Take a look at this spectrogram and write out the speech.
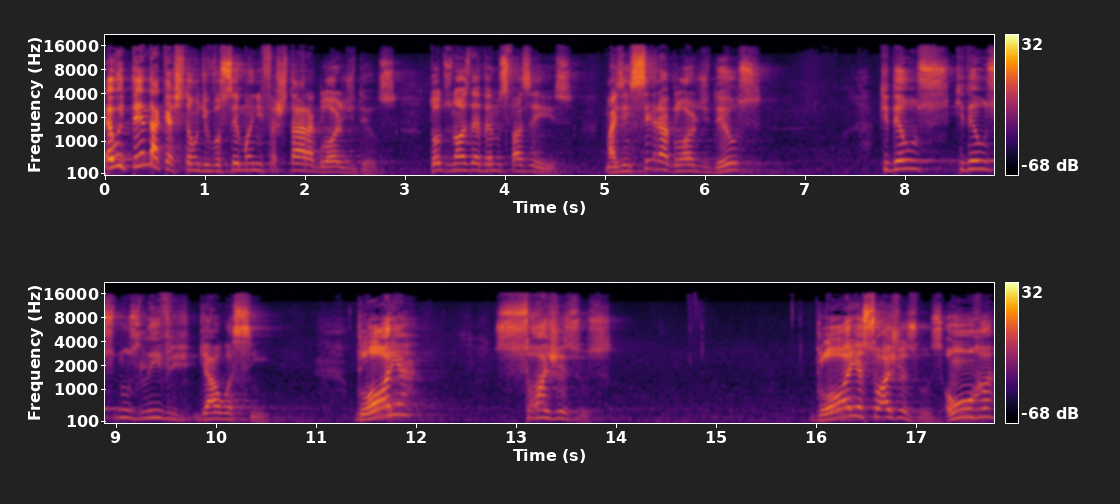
Eu entendo a questão de você manifestar a glória de Deus. Todos nós devemos fazer isso. Mas em ser a glória de Deus, que Deus, que Deus nos livre de algo assim. Glória só a Jesus. Glória só a Jesus. Honra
